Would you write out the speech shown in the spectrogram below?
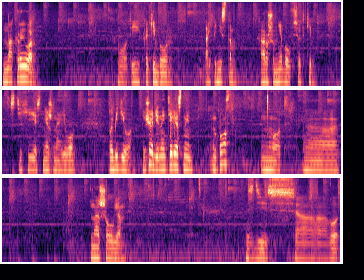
накрыла. Вот, и каким бы он альпинистом хорошим не был, все-таки стихия снежная его победила. Еще один интересный пост. Вот. Э, нашел я здесь э, вот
